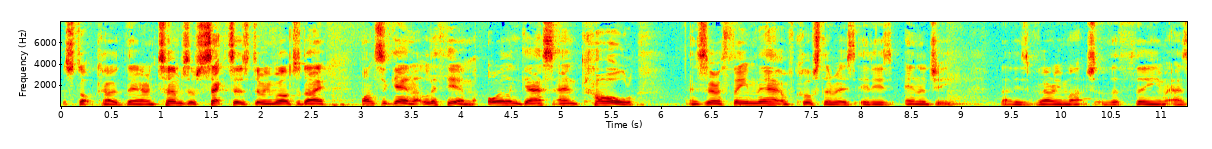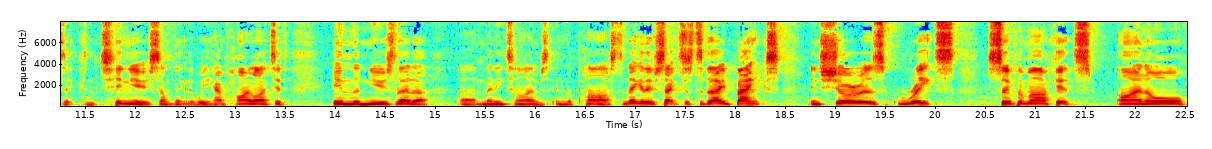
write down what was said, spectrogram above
the stock code there. In terms of sectors doing well today, once again, lithium, oil and gas, and coal is there a theme there? Of course there is. It is energy. That is very much the theme as it continues, something that we have highlighted in the newsletter uh, many times in the past. The negative sectors today banks, insurers, REITs, supermarkets, iron ore,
